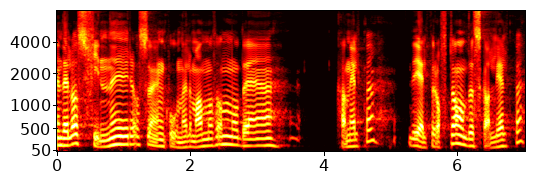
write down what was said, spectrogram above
En del av oss finner oss en kone eller mann, og sånn, og det kan hjelpe. Det hjelper ofte, og det skal hjelpe,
